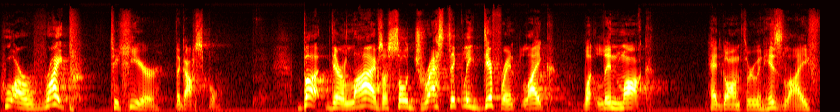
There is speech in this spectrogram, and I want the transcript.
who are ripe to hear the gospel. But their lives are so drastically different, like what Lynn Mock had gone through in his life,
